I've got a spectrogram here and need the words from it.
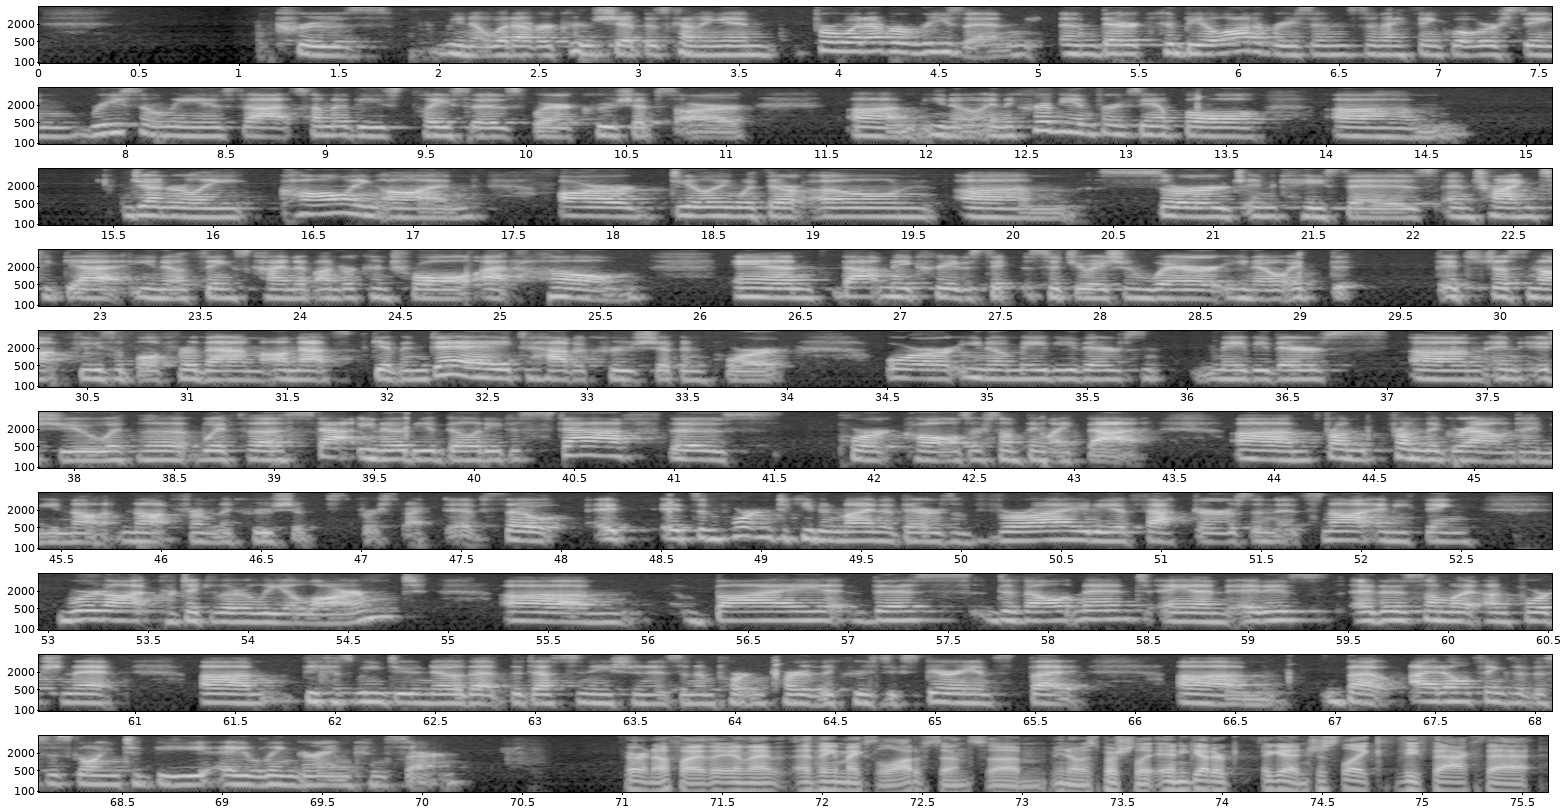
Cruise, you know, whatever cruise ship is coming in for whatever reason, and there could be a lot of reasons. And I think what we're seeing recently is that some of these places where cruise ships are, um, you know, in the Caribbean, for example, um, generally calling on are dealing with their own um, surge in cases and trying to get you know things kind of under control at home. And that may create a situation where you know it it's just not feasible for them on that given day to have a cruise ship in port. Or you know maybe there's maybe there's um, an issue with the with the staff you know the ability to staff those port calls or something like that um, from from the ground. I mean, not not from the cruise ship's perspective. So it, it's important to keep in mind that there's a variety of factors, and it's not anything. We're not particularly alarmed um, by this development, and it is it is somewhat unfortunate um, because we do know that the destination is an important part of the cruise experience, but. Um, but I don't think that this is going to be a lingering concern. Fair enough. I think, and I, I think it makes a lot of sense. Um, you know, especially, and you got to again, just like the fact that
